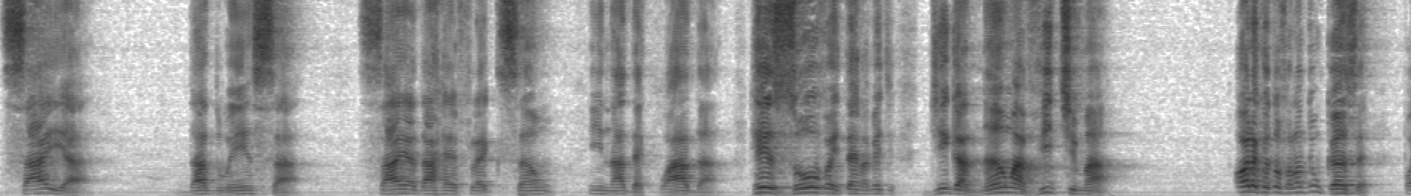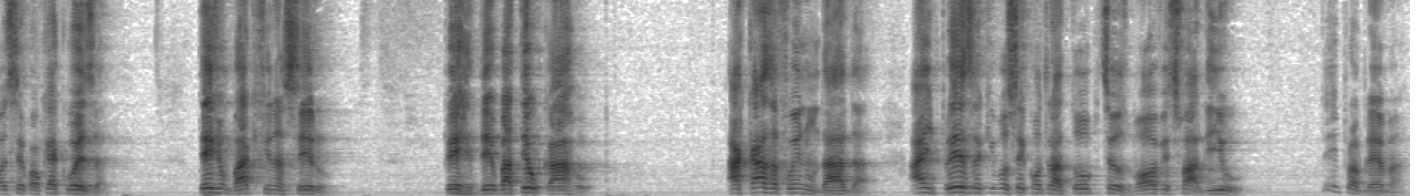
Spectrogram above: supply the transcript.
saia da doença, saia da reflexão inadequada, resolva internamente, diga não à vítima. Olha que eu estou falando de um câncer, pode ser qualquer coisa. Teve um baque financeiro, perdeu, bateu o carro, a casa foi inundada, a empresa que você contratou para seus móveis faliu. Tem problema.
